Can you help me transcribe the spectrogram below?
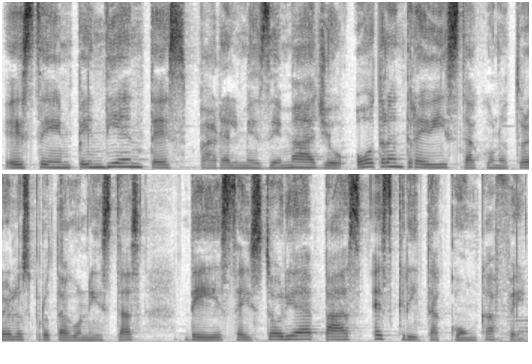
Estén pendientes para el mes de mayo otra entrevista con otro de los protagonistas de esta historia de paz escrita con café.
